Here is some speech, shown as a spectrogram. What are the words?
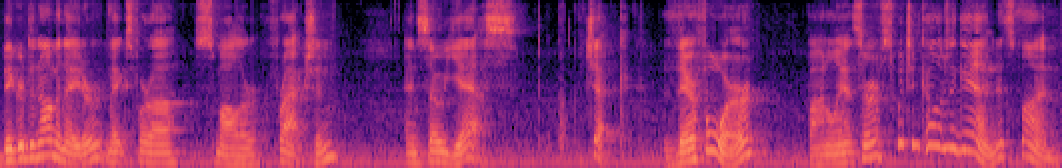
bigger denominator makes for a smaller fraction. And so yes, check. Therefore, final answer, switching colors again, it's fun.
